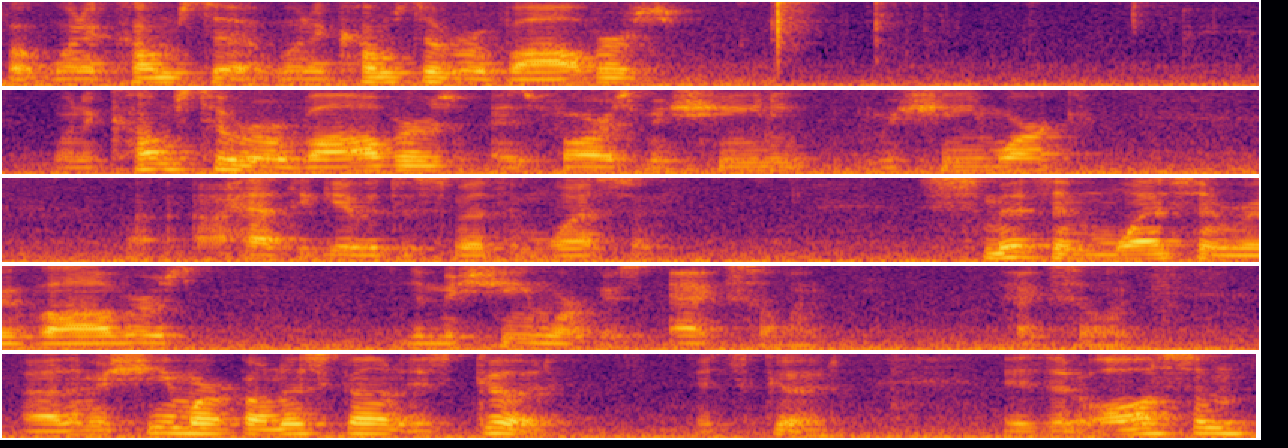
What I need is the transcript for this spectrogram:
but when it comes to when it comes to revolvers, when it comes to revolvers, as far as machining, machine work, I have to give it to Smith & Wesson. Smith & Wesson revolvers, the machine work is excellent. Excellent. Uh, the machine work on this gun is good. It's good. Is it awesome?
